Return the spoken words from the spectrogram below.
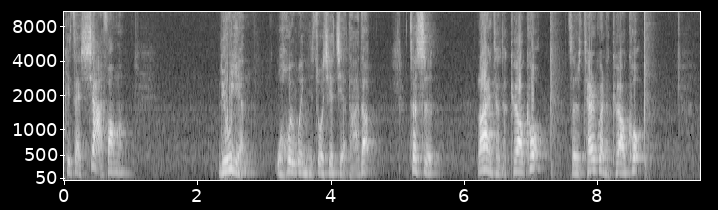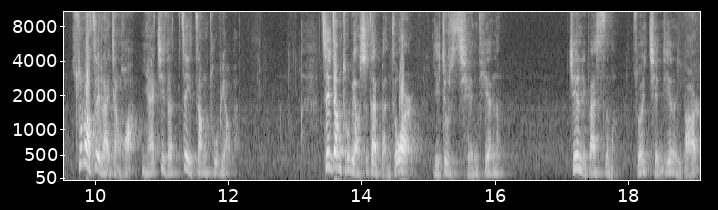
可以在下方啊留言，我会为你做一些解答的。这是 Light 的 QR code，这是 Telegram 的 QR code。说到这里来讲的话，你还记得这张图表吧？这张图表是在本周二，也就是前天呢。今天礼拜四嘛，昨天前天的礼拜二，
